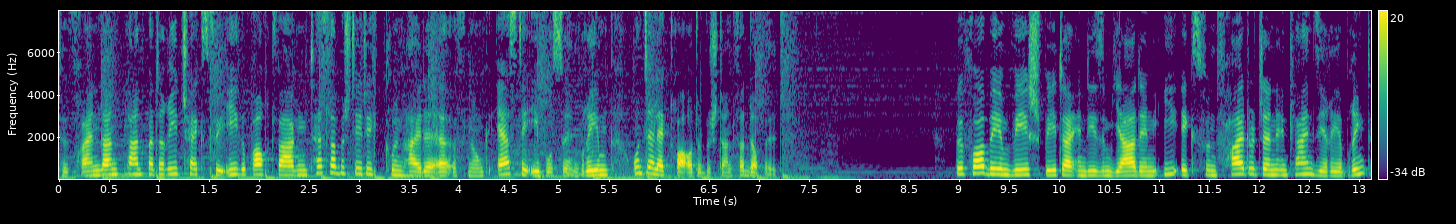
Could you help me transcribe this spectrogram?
TÜV Rheinland plant Batteriechecks für E-Gebrauchtwagen. Tesla bestätigt Grünheide Eröffnung. Erste E-Busse in Bremen und Elektroautobestand verdoppelt. Bevor BMW später in diesem Jahr den iX5 Hydrogen in Kleinserie bringt,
